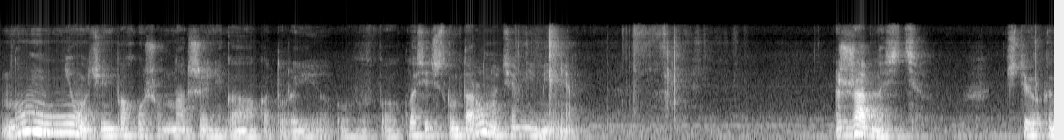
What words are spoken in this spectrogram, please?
Ну, не очень похож он на отшельника, который в классическом Таро, но тем не менее. Жадность. Четверка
